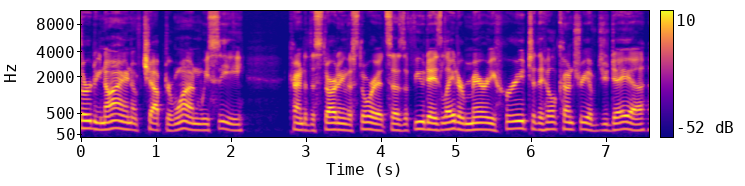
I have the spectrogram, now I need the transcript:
39 of chapter 1, we see kind of the starting of the story. It says, A few days later, Mary hurried to the hill country of Judea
